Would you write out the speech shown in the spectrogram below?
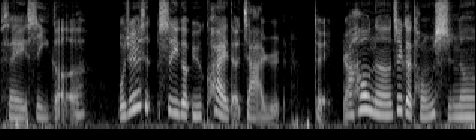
所以是一个我觉得是是一个愉快的假日，对。然后呢，这个同时呢，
